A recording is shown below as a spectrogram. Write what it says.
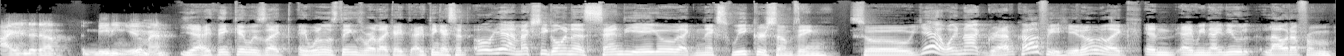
I ended up meeting you, man. Yeah, I think it was like one of those things where, like, I, I think I said, "Oh yeah, I'm actually going to San Diego like next week or something." So yeah, why not grab coffee? You know, like, and I mean, I knew Laura from,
